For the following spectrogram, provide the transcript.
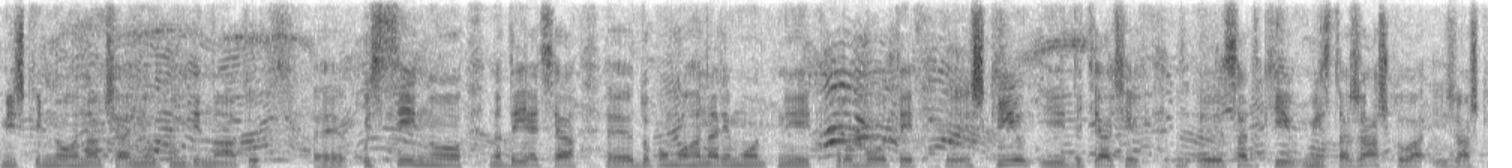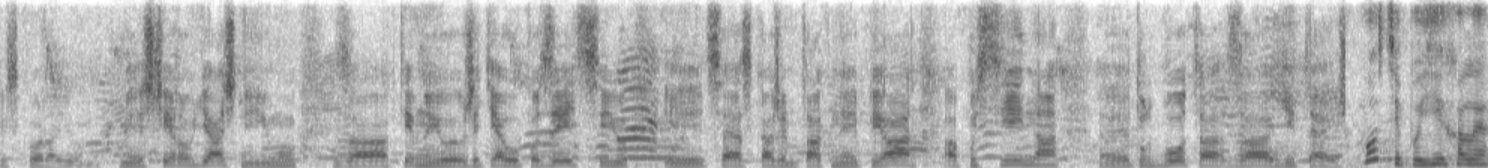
міжшкільного навчального комбінату. Е, Постійно надається е, допомога на ремонтні роботи е, шкіл і дитячих е, садків міста Жашкова і Жашківського району. Ми щиро вдячні йому за активну його життєву позицію. І це, скажімо так, не піар, а постійна е, турбота за дітей. Гості поїхали,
